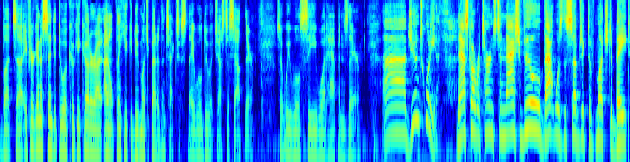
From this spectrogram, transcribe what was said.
But uh, if you're going to send it to a cookie cutter, I, I, don't think you could do much better than Texas. They will do it justice out there. So we will see what happens there. Uh, June 20th, NASCAR returns to Nashville. That was the subject of much debate.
